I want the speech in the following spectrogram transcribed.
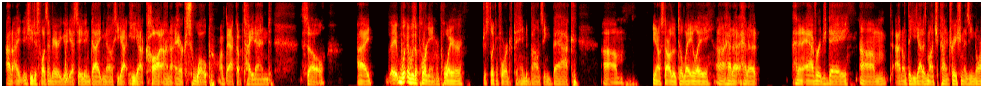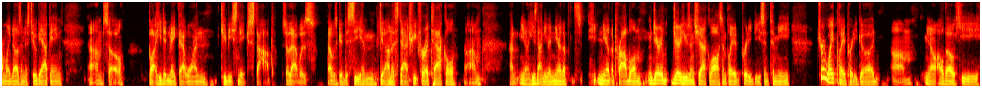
I, I, he just wasn't very good yesterday. He didn't diagnose. He got he got caught on an Erik Swoope, a backup tight end. So I it, it, was a poor game from Poyer. Just looking forward to him to bouncing back. Um, you know, Star Lotulelei uh, had a had a had an average day. Um, I don't think he got as much penetration as he normally does in his two gapping. Um, so, but he did make that one QB sneak stop. So that was that was good to see him get on the stat sheet for a tackle. Um, you know, he's not even near the near the problem. And Jerry Jerry Hughes and Shaq Lawson played pretty decent to me. Trey White played pretty good. Um, you know, although he,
